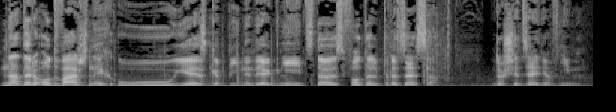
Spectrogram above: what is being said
Nader odważnych? Uuu, jest gabinet jak nic. To jest fotel prezesa. Do siedzenia w nim.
